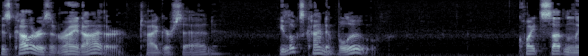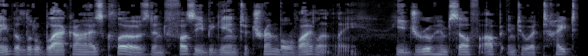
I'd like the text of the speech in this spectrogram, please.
His color isn't right either, Tiger said. He looks kind of blue. Quite suddenly, the little black eyes closed and Fuzzy began to tremble violently. He drew himself up into a tight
